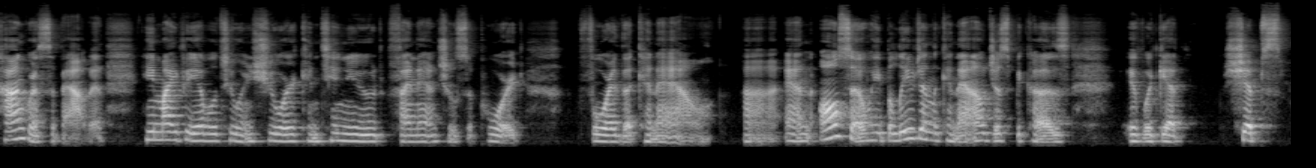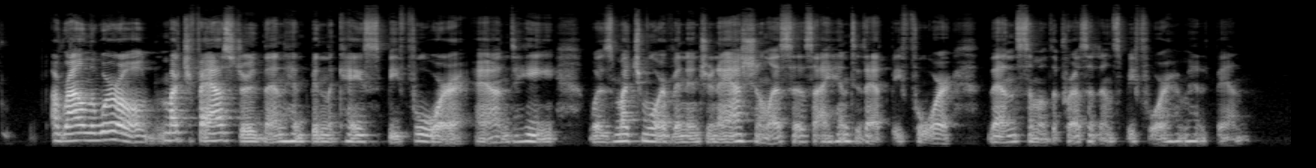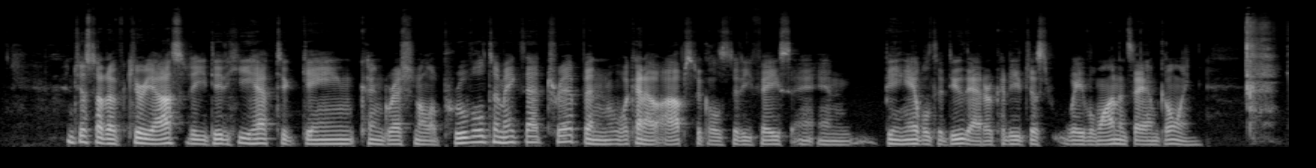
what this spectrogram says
Congress about it, he might be able to ensure continued financial support for the canal. Uh, and also, he believed in the canal just because it would get ships around the world much faster than had been the case before. And he was much more of an internationalist, as I hinted at before, than some of the presidents before him had been. And just out of curiosity, did he have to gain congressional approval to make that trip? And what kind of obstacles did he face in, in being able to do that? Or could he just wave a wand and say, I'm going?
